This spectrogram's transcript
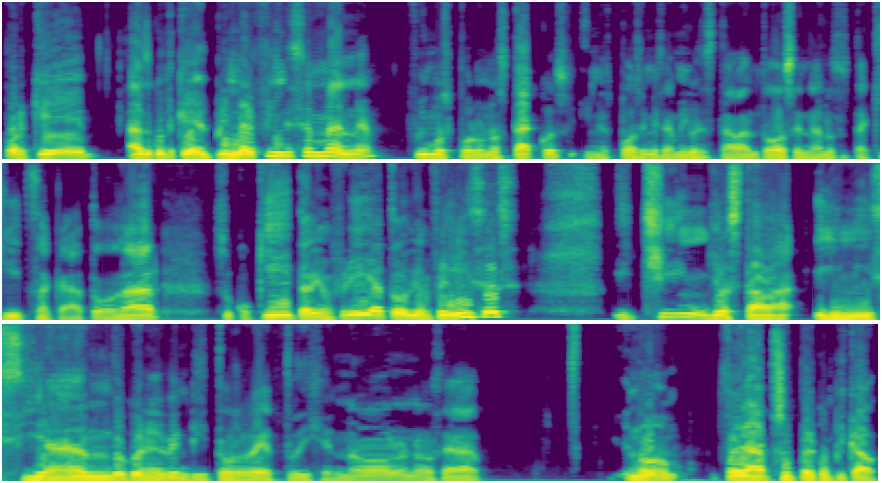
porque haz de cuenta que el primer fin de semana fuimos por unos tacos y mi esposo y mis amigos estaban todos cenando sus taquitos acá a todo dar, su coquita bien fría, todos bien felices. Y ching, yo estaba iniciando con el bendito reto. Dije, no, no, no, o sea, no, fuera súper complicado.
